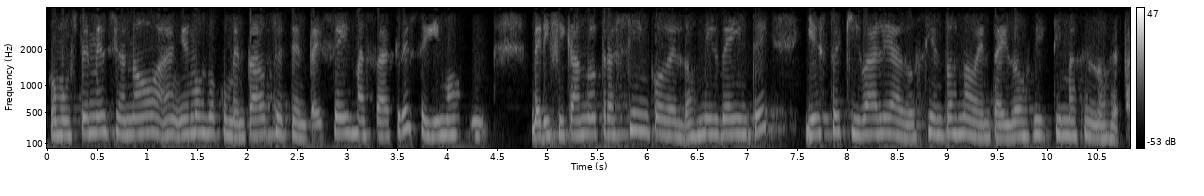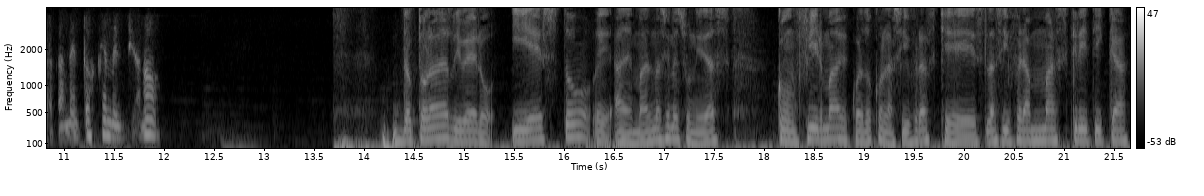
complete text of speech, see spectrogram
Como usted mencionó, hemos documentado 76 masacres, seguimos verificando otras 5 del 2020 y esto equivale a 292 víctimas en los departamentos que mencionó. Doctora de Rivero, y esto, eh, además Naciones Unidas confirma, de acuerdo con las cifras, que es la cifra más crítica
